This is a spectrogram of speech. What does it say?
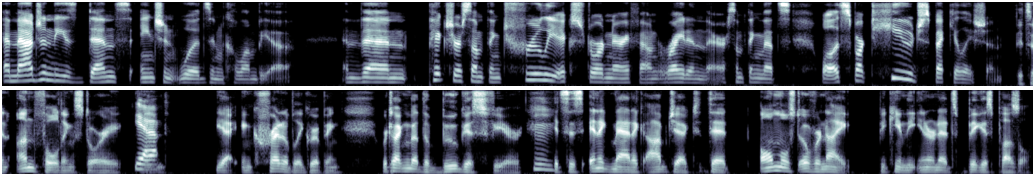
Imagine these dense ancient woods in Colombia, and then picture something truly extraordinary found right in there. Something that's, well, it sparked huge speculation. It's an unfolding story. Yeah. and, yeah, incredibly gripping. We're talking about the Buga sphere. Hmm. It's this enigmatic object that almost overnight became the internet's biggest puzzle.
